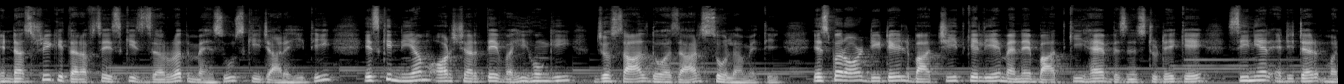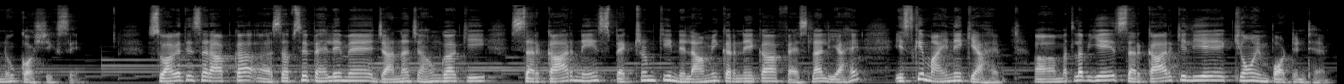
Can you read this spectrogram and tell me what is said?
इंडस्ट्री की तरफ़ से इसकी ज़रूरत महसूस की जा रही थी। इसकी नियम और शर्तें वही होंगी जो साल 2016 में थी। इस पर और डिटेल्ड बातचीत के लिए मैंने बात की है बिज़नेस टुडे के सीनियर एडिटर मनु कौशिक से। स्वागत है सर आपका। सबसे पहले मैं जानना चाहूँगा कि सरकार ने स्पेक्ट्रम की नीलामी करने का फैसला लिया है। इसके मायने क्या है? आ, मतलब ये सरकार के लिए क्यों इम्पोर्टेंट है?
